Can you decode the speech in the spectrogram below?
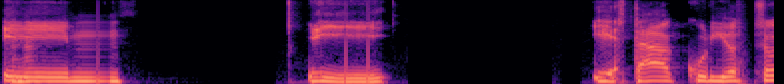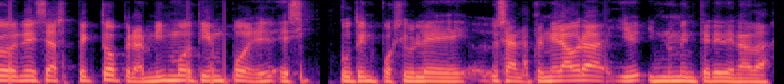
Y, y, y está curioso en ese aspecto, pero al mismo tiempo es, puto imposible. O sea, la primera hora yo no me enteré de nada.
